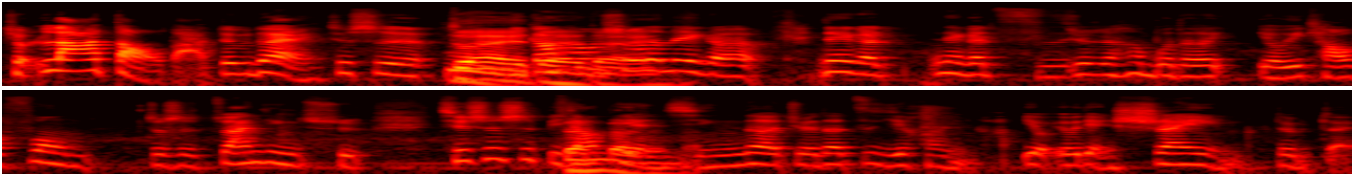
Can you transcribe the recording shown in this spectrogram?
就拉倒吧，对不对？就是对你刚刚说的那个、那个、那个词，就是恨不得有一条缝，就是钻进去，其实是比较典型的，觉得自己很有有点 shame，对不对？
